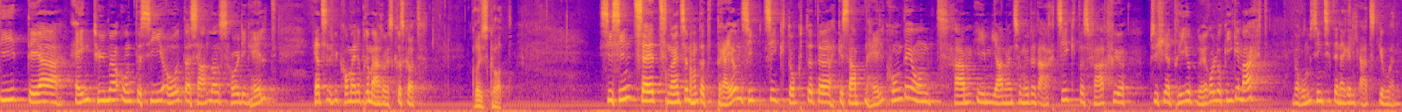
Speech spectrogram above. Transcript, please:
die der Eigentümer und der CEO der Sandlers Holding hält. Herzlich willkommen, Herr Primarius. Grüß Gott. Grüß Gott. Sie sind seit 1973 Doktor der gesamten Heilkunde und haben im Jahr 1980 das Fach für Psychiatrie und Neurologie gemacht. Warum sind Sie denn eigentlich Arzt geworden?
